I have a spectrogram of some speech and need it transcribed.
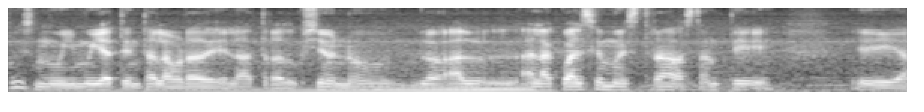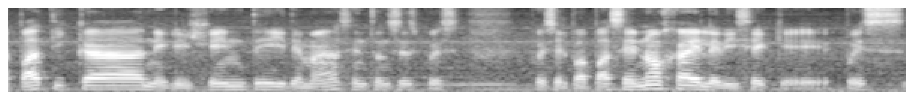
pues muy muy atenta a la hora de la traducción, ¿no? a, la cual se muestra bastante eh, apática, negligente y demás, entonces pues pues el papá se enoja y le dice que pues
